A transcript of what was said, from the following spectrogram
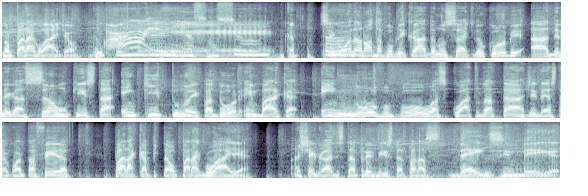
No Paraguai, ó. Segundo a nota publicada no site do clube, a delegação que está em Quito, no Equador, embarca em novo voo às quatro da tarde desta quarta-feira para a capital paraguaia. A chegada está prevista para as dez e meia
